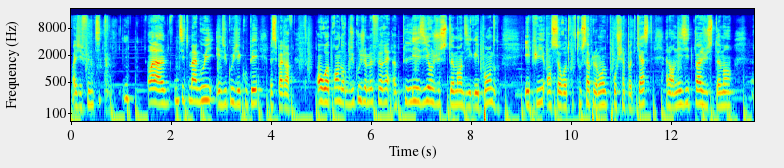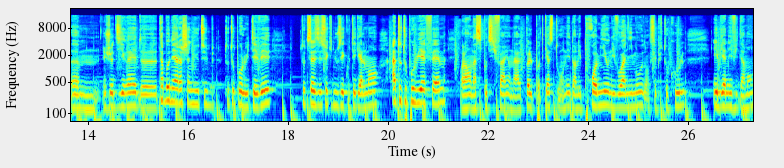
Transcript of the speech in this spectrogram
Moi, j'ai fait une petite. Voilà, une petite magouille et du coup j'ai coupé, mais c'est pas grave. On reprend, donc du coup je me ferai un plaisir justement d'y répondre. Et puis on se retrouve tout simplement au prochain podcast. Alors n'hésite pas justement, euh, je dirais, de t'abonner à la chaîne YouTube Toutou pour lui TV. Toutes celles et ceux qui nous écoutent également, à Toutou pour lui FM. Voilà, on a Spotify, on a Apple Podcast où on est dans les premiers au niveau animaux, donc c'est plutôt cool et bien évidemment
